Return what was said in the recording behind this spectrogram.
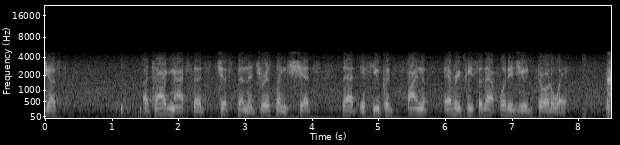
just a tag match that's just been the drizzling shits that if you could find the, every piece of that footage you'd throw it away?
